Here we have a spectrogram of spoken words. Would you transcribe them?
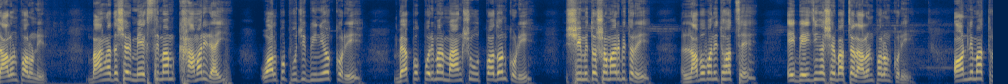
লালন পালনের। বাংলাদেশের ম্যাক্সিমাম খামারিরাই অল্প পুঁজি বিনিয়োগ করে ব্যাপক পরিমাণ মাংস উৎপাদন করে সীমিত সময়ের ভিতরে লাভবানিত হচ্ছে এই বেইজিং হাঁসের বাচ্চা লালন পালন করে। অনলি মাত্র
